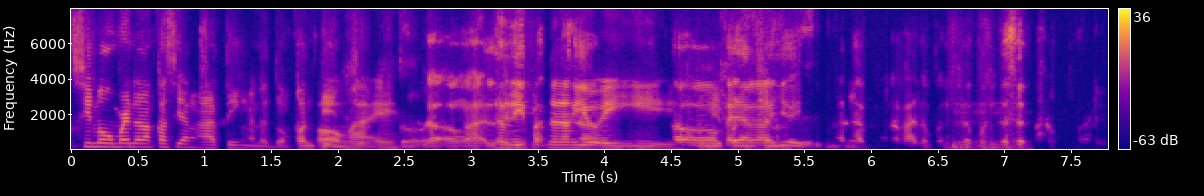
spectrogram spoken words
si Nomer na lang kasi ang ating ano doon, contingent nga eh. doon. Oo nga, Lumipat na ng sa- UAE. Oo, Lumipat kaya na nga yun, UAE. hanap na napunta, napunta sa top five.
